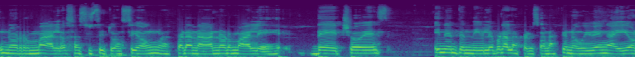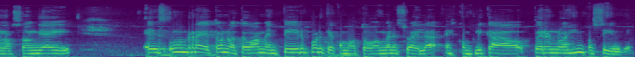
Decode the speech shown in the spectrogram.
normal, o sea, su situación no es para nada normal, es, de hecho es inentendible para las personas que no viven ahí o no son de ahí. Es un reto, no te voy a mentir, porque como todo en Venezuela es complicado, pero no es imposible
